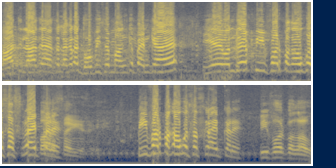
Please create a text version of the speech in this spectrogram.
हाथ हिला दे ऐसा लग रहा है धोबी से मांग के पहन के आए। ये बोल दे पी फॉर पकाओ को सब्सक्राइब बस करें। पी फॉर पकाओ को सब्सक्राइब करें। पी फोर पकाओ।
